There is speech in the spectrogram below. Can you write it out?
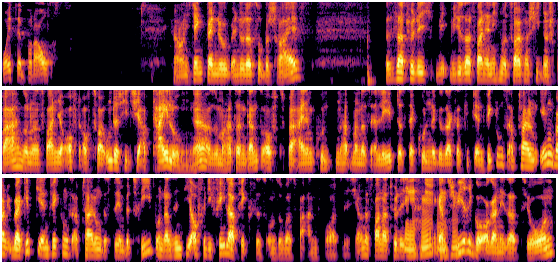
heute braucht. Ja, und ich denke, wenn du, wenn du das so beschreibst, das ist natürlich, wie, wie, du sagst, waren ja nicht nur zwei verschiedene Sprachen, sondern es waren ja oft auch zwei unterschiedliche Abteilungen. Ne? Also man hat dann ganz oft bei einem Kunden hat man das erlebt, dass der Kunde gesagt hat, es gibt die Entwicklungsabteilung. Irgendwann übergibt die Entwicklungsabteilung das den Betrieb und dann sind die auch für die Fehlerfixes und sowas verantwortlich. Ja? Und das war natürlich mhm, eine ganz mhm. schwierige Organisation.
